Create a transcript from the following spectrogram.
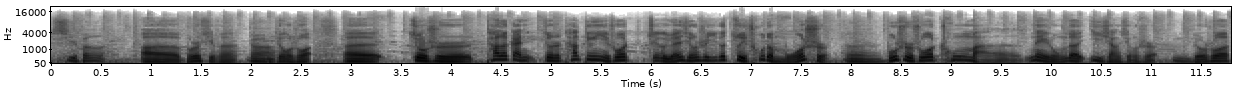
细分了。呃，不是细分，嗯。你听我说，呃，就是它的概念，就是它定义说这个原型是一个最初的模式，嗯。不是说充满内容的意向形式。嗯，比如说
